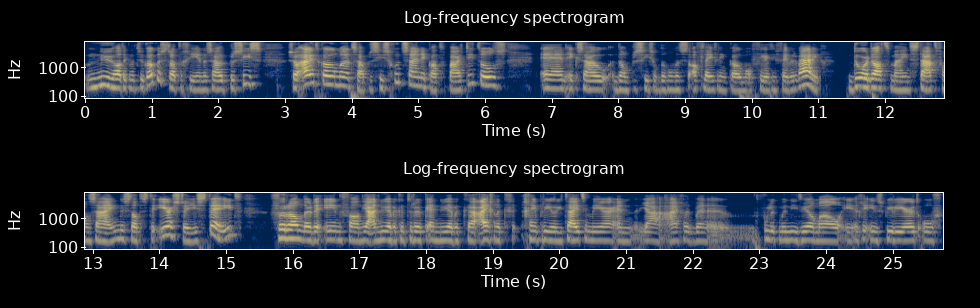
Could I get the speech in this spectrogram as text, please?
nu had ik natuurlijk ook een strategie en dan zou het precies zo uitkomen. Het zou precies goed zijn. Ik had een paar titels. En ik zou dan precies op de honderdste aflevering komen op 14 februari. Doordat mijn staat van zijn, dus dat is de eerste, je state, veranderde in van ja, nu heb ik het druk en nu heb ik uh, eigenlijk geen prioriteiten meer. En ja, eigenlijk ben, uh, voel ik me niet helemaal geïnspireerd of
